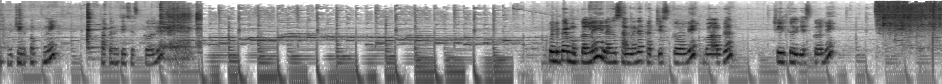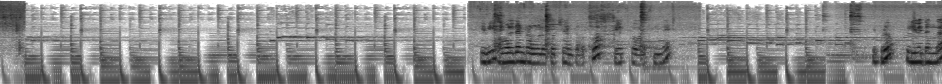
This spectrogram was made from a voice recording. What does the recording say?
ఇప్పుడు జీడిపప్పుని పక్కన తీసేసుకోవాలి. ఉల్లిపాయ ముక్కల్ని ఇలాగ సన్నగా కట్ చేసుకోవాలి బాగా. చీలికలు చేసుకొని. ఇది గోల్డెన్ రంగులోకి వచ్చేంత వరకు వేపుకోవాల్సిందే. ఇప్పుడు ఈ విధంగా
